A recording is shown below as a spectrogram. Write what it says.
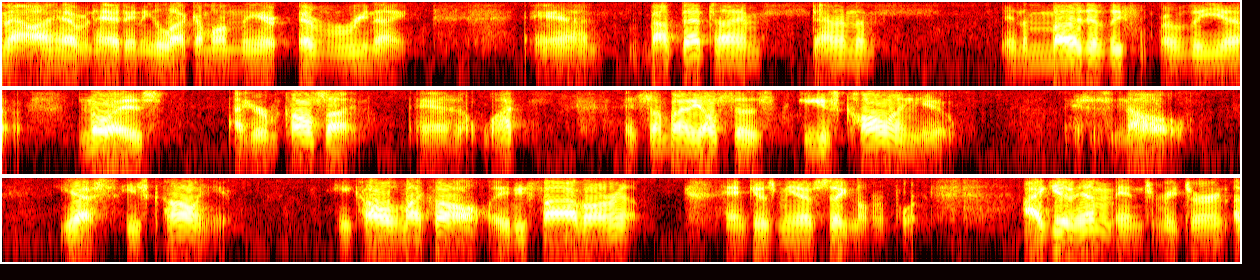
now. I haven't had any luck. I'm on the air every night. And about that time, down in the in the mud of the of the uh, noise, I hear him call sign. And I thought, what? And somebody else says, he is calling you. I says, no. Yes, he's calling you. He calls my call, AB5RM, and gives me a signal report. I give him in return a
